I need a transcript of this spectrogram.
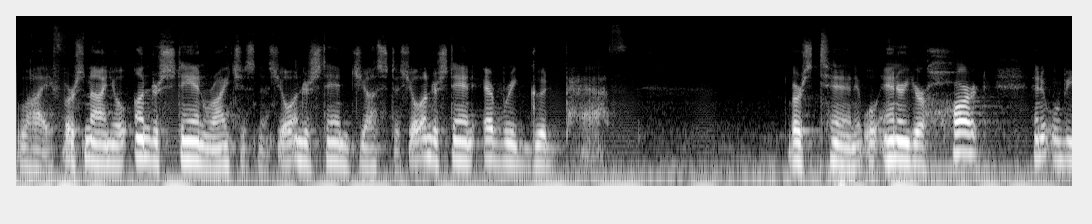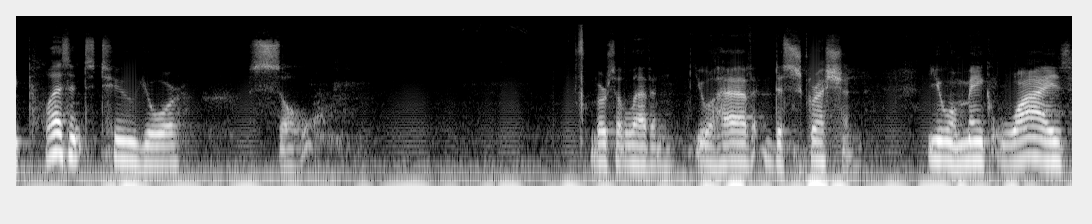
life. Verse 9, you'll understand righteousness, you'll understand justice, you'll understand every good path. Verse 10, it will enter your heart and it will be pleasant to your soul. Verse 11, you will have discretion you will make wise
